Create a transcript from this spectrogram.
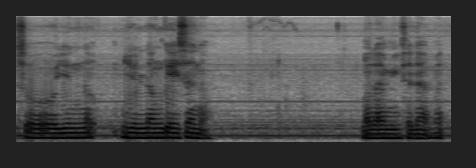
So, yun, yun lang guys ano. Maraming salamat.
